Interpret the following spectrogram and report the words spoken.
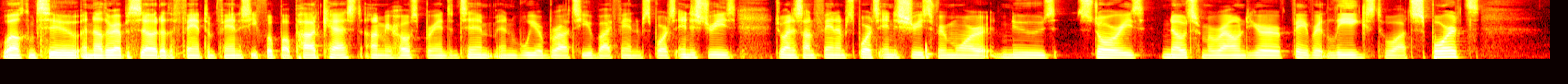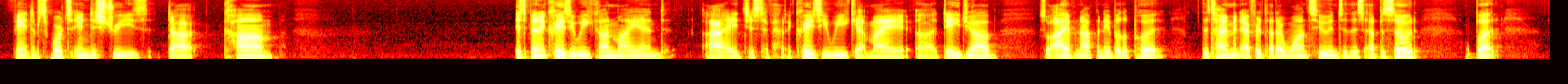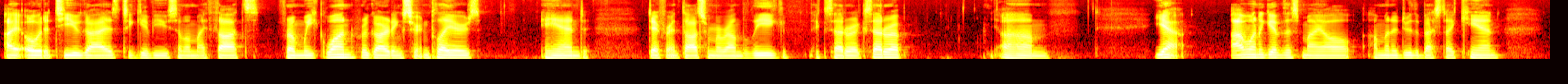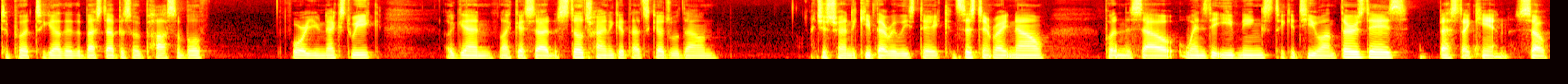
Welcome to another episode of the Phantom Fantasy Football Podcast. I'm your host, Brandon Tim, and we are brought to you by Phantom Sports Industries. Join us on Phantom Sports Industries for more news, stories, notes from around your favorite leagues to watch sports. PhantomSportsIndustries.com. It's been a crazy week on my end. I just have had a crazy week at my uh, day job, so I have not been able to put the time and effort that I want to into this episode but I owed it to you guys to give you some of my thoughts from week one regarding certain players and different thoughts from around the league, et cetera, et cetera. Um, yeah, I want to give this my all. I'm going to do the best I can to put together the best episode possible for you next week. Again, like I said, still trying to get that schedule down. Just trying to keep that release date consistent right now putting this out Wednesday evenings to get to you on Thursdays best I can. So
